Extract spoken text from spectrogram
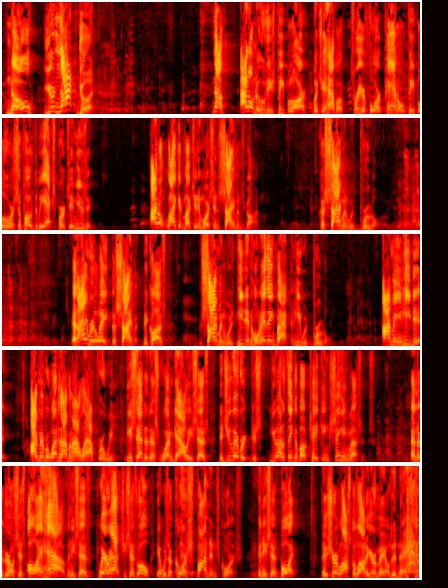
No, you're not good. Now, I don't know who these people are, but you have a three or four panel people who are supposed to be experts in music. I don't like it much anymore since Simon's gone. Because Simon was brutal. And I relate to Simon because Simon was, he didn't hold anything back and he was brutal. I mean, he did. I remember one time and I laughed for a week. He said to this one gal, he says, Did you ever just, you got to think about taking singing lessons? And the girl says, Oh, I have. And he says, Where at? She says, Oh, it was a correspondence course. And he says, Boy, they sure lost a lot of your mail, didn't they?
